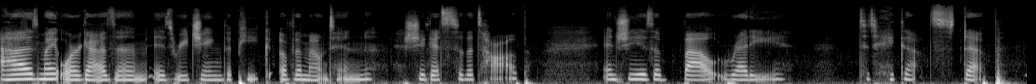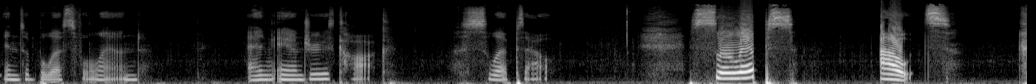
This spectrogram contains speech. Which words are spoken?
As my orgasm is reaching the peak of the mountain, she gets to the top and she is about ready to take that step into blissful land. And Andrew's cock slips out. Slips out.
